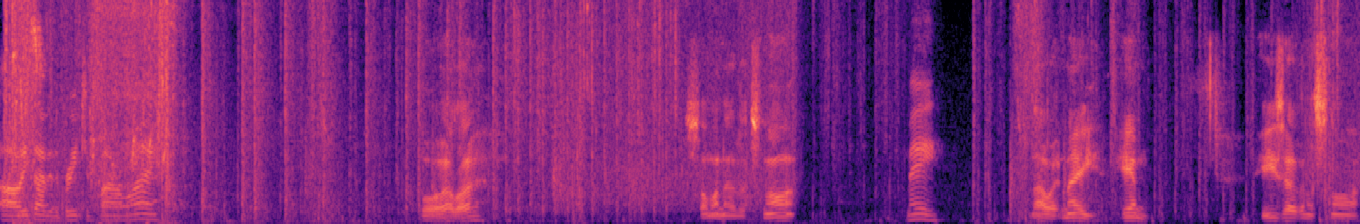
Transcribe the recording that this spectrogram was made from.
Oh, he's over the bridge and far away. Oh, hello. Someone had a snipe. Me. No, it me. Him. He's having a snipe.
